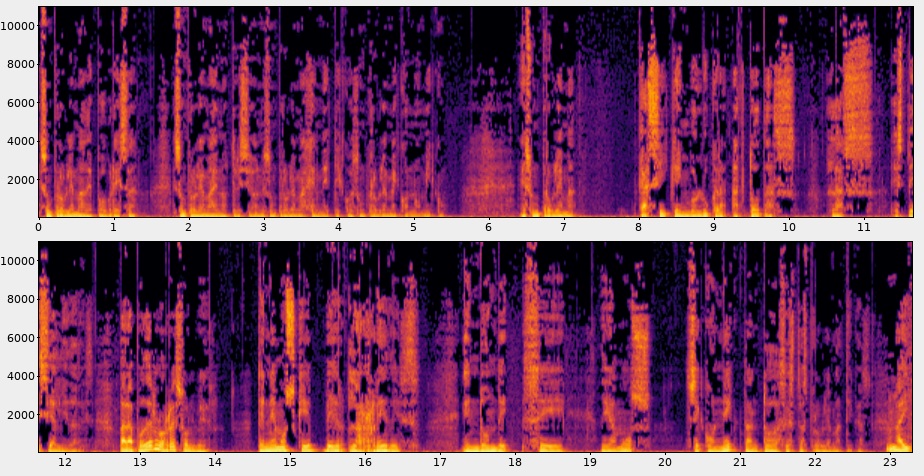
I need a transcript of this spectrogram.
es un problema de pobreza, es un problema de nutrición, es un problema genético, es un problema económico, es un problema casi que involucra a todas las especialidades. Para poderlo resolver, tenemos que ver las redes en donde se, digamos, se conectan todas estas problemáticas. Hay,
